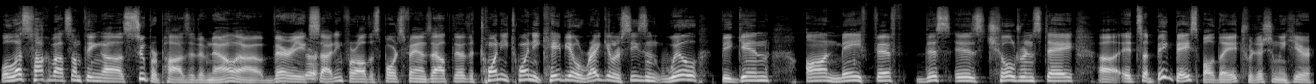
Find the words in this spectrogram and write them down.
Well, let's talk about something uh, super positive now. Uh, very sure. exciting for all the sports fans out there. The 2020 KBO regular season will begin on May 5th. This is Children's Day. Uh, it's a big baseball day traditionally here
